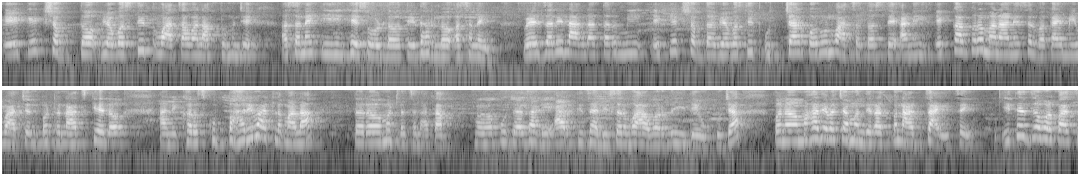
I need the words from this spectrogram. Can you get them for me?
एक एक शब्द व्यवस्थित वाचावा लागतो. म्हणजे असं नाही की हे सोडलं ते धरलं असं नाही. वेळ जरी लागला तर मी एक एक शब्द व्यवस्थित उच्चार करून वाचत असते. आणि एकाग्र मनाने सर्व काही मी वाचन पठण आज केलं. आणि खरंच खूप भारी वाटलं मला. तर म्हटलं चला आता पूजा झाली आरती झाली सर्व आवरली ही देवपूजा. पण महादेवाच्या मंदिरात पण आज जायचं आहे इथेच जवळपास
